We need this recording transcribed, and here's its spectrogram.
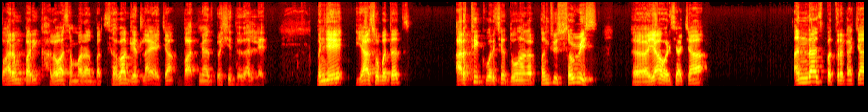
पारंपरिक हलवा समारंभात सहभाग घेतला याच्या बातम्या प्रसिद्ध झालेल्या आहेत. म्हणजे यासोबतच आर्थिक वर्ष दोन हजार पंचवीस सव्वीस या वर्षाच्या अंदाजपत्रकाच्या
